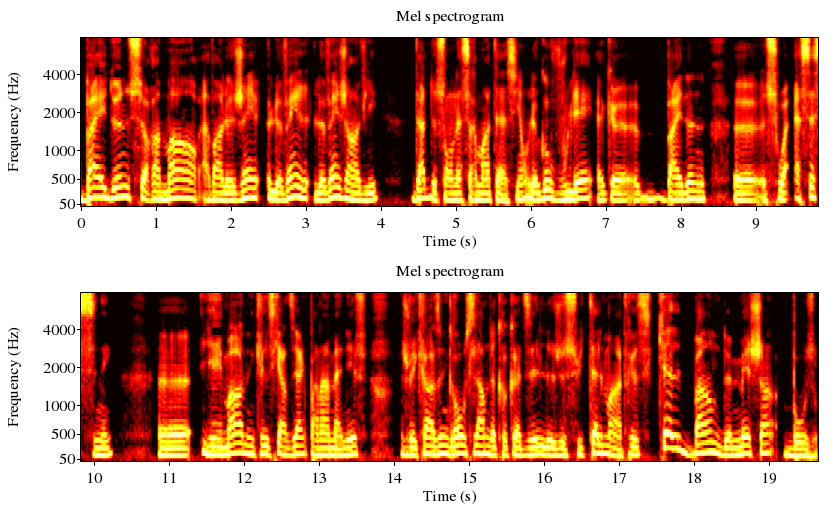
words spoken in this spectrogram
Biden sera mort avant le, gin- le, 20, le 20 janvier, date de son assermentation. Le gars voulait euh, que Biden euh, soit assassiné. Euh, il est mort d'une crise cardiaque pendant la manif. Je vais écraser une grosse larme de crocodile. Je suis tellement triste. Quelle bande de méchants bozos.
